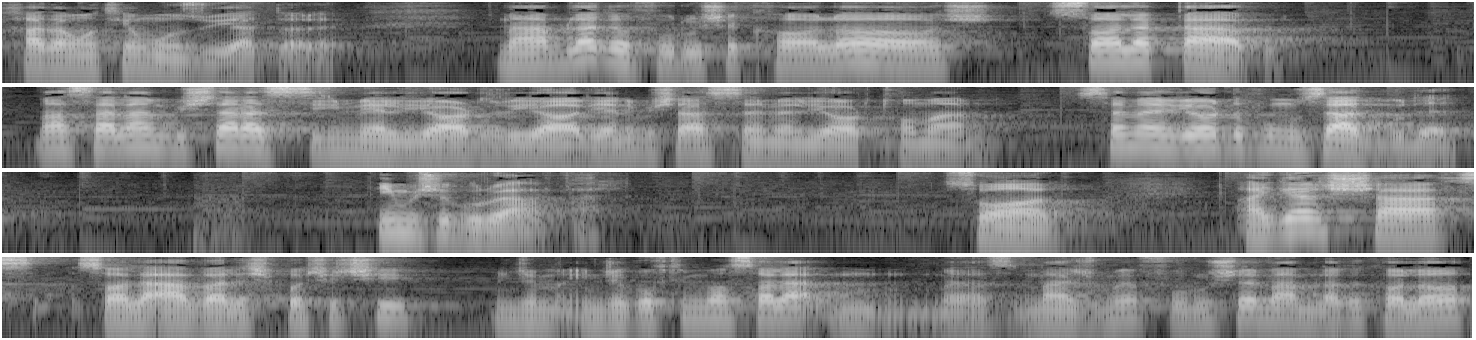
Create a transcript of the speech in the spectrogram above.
خدماتی موضوعیت داره. مبلغ فروش کالاش سال قبل مثلا بیشتر از سی میلیارد ریال یعنی بیشتر از 3 میلیارد تومن 3 میلیارد 500 بوده. این میشه گروه اول. سوال اگر شخص سال اولش باشه چی؟ اینجا اینجا گفتیم ما سال مجموعه فروش مبلغ کالا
